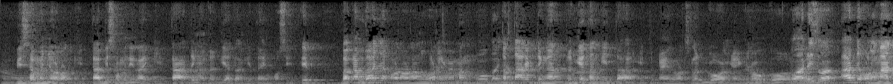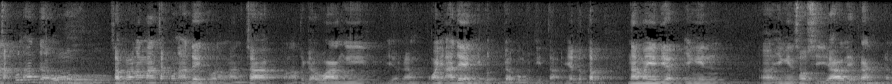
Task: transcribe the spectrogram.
Oh. bisa menyorot kita bisa menilai kita dengan kegiatan kita yang positif. Bahkan banyak orang-orang luar yang memang Oh, banyak. tertarik dengan kegiatan kita gitu. Kayak luar Cilegon kayak Grogol Oh, ada itu, ada orang Mancak pun ada. Oh. sampai orang Mancak pun ada itu orang Mancak orang Tegalwangi ya kan? Pokoknya ada yang ikut gabung ke kita. Ya tetap namanya dia ingin eh, ingin sosial ya kan? Dan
